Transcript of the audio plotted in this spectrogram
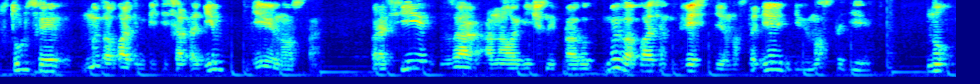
в Турции мы заплатим 51,90. В России за аналогичный продукт мы заплатим 299,99. Ну,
